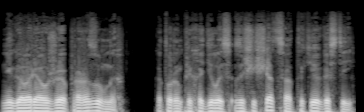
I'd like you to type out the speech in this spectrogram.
не говоря уже про разумных, которым приходилось защищаться от таких гостей.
